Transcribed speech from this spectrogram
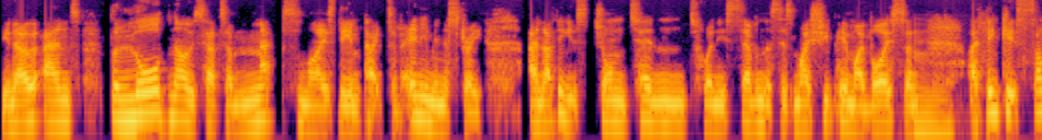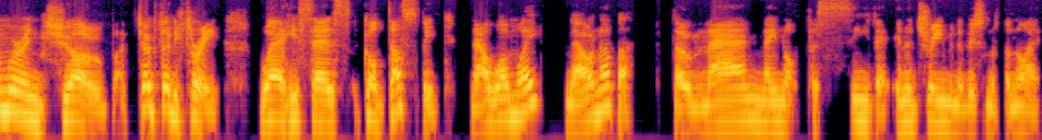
you know, and the Lord knows how to maximize the impact of any ministry. And I think it's John 10 27 that says, My sheep hear my voice. And mm. I think it's somewhere in Job, Job 33, where he says, God does speak now one way, now another though man may not perceive it in a dream, in a vision of the night.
